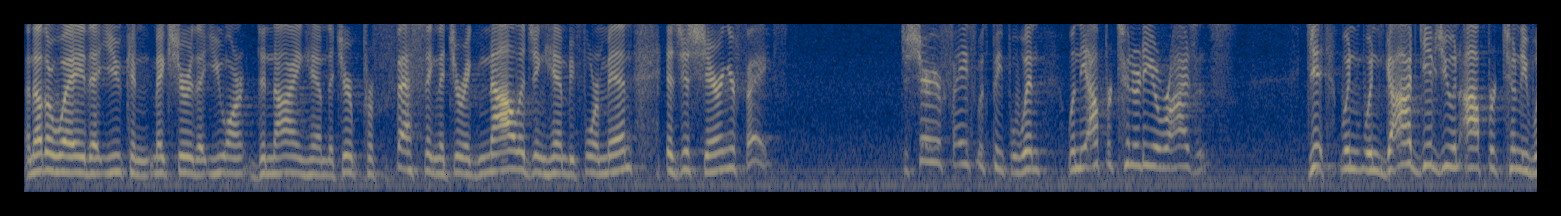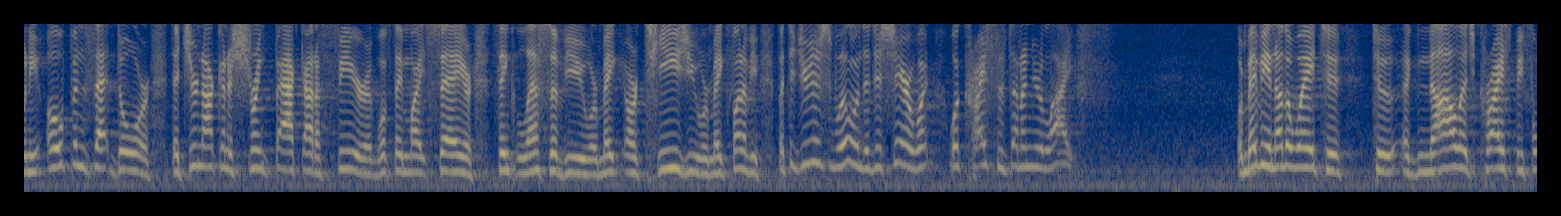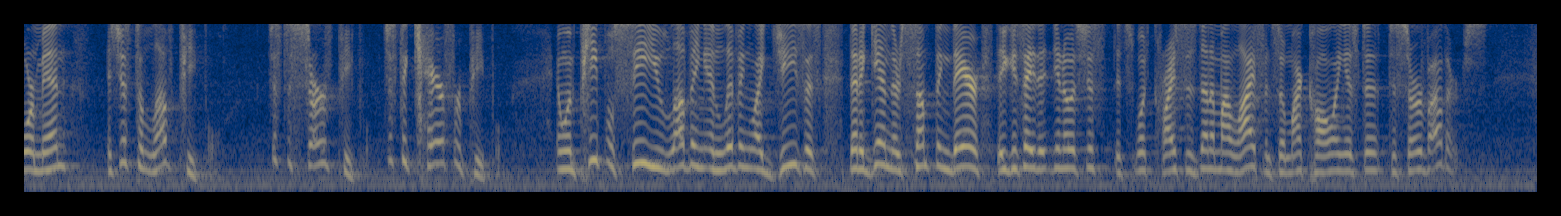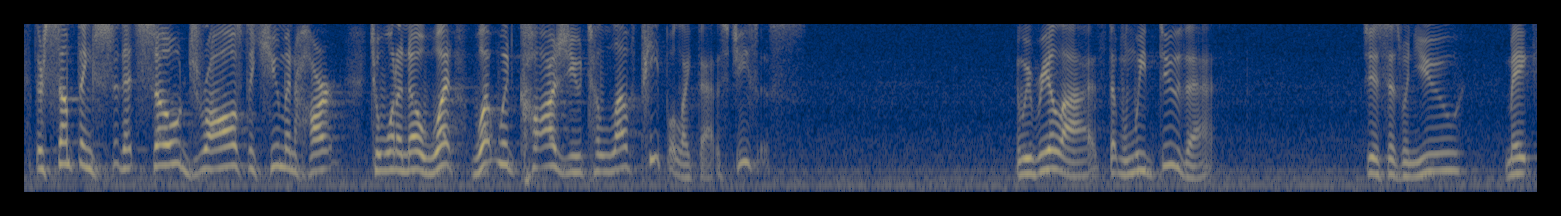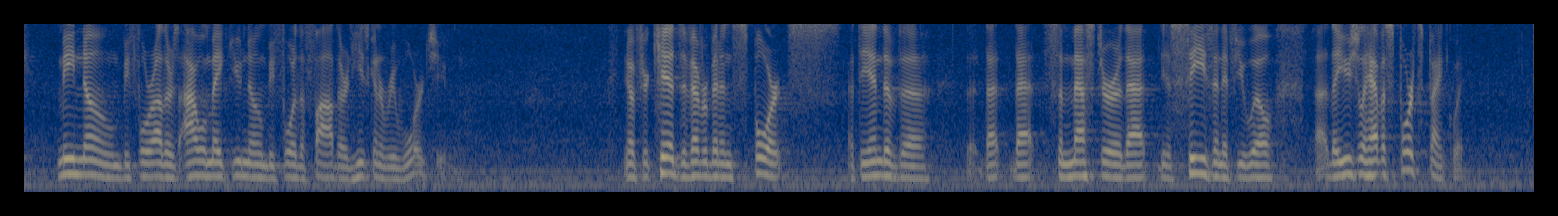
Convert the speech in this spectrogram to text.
Another way that you can make sure that you aren't denying him, that you're professing, that you're acknowledging him before men, is just sharing your faith. Just share your faith with people when, when the opportunity arises. Get, when, when God gives you an opportunity, when He opens that door, that you're not going to shrink back out of fear of what they might say or think less of you or, make, or tease you or make fun of you, but that you're just willing to just share what, what Christ has done in your life. Or maybe another way to, to acknowledge Christ before men is just to love people, just to serve people, just to care for people. And when people see you loving and living like Jesus, that again, there's something there that you can say that, you know, it's just, it's what Christ has done in my life. And so my calling is to, to serve others. There's something that so draws the human heart to want to know what, what would cause you to love people like that? It's Jesus. And we realize that when we do that, Jesus says, when you make me known before others, I will make you known before the Father, and He's going to reward you. You know, if your kids have ever been in sports at the end of the, that, that semester or that you know, season, if you will, uh, they usually have a sports banquet.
